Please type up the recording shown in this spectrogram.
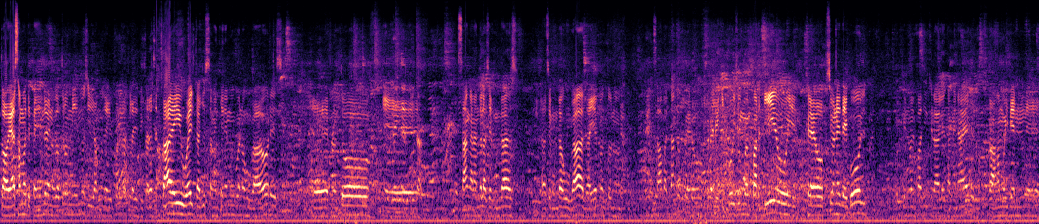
todavía estamos dependiendo de nosotros mismos y vamos a ir por la clasificación. Está de vuelta, ellos también tienen muy buenos jugadores. de pronto estaban ganando las segundas, las segundas jugadas, ahí de pronto no estaba faltando, pero, el equipo hizo un buen partido y creó opciones de gol, porque no es fácil crearle también a ellos, trabaja muy bien eh,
